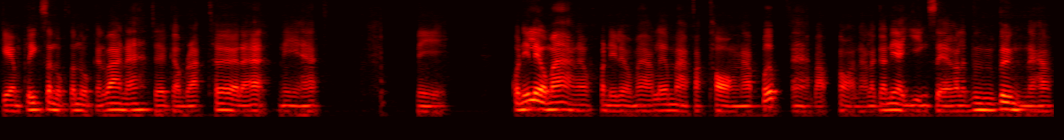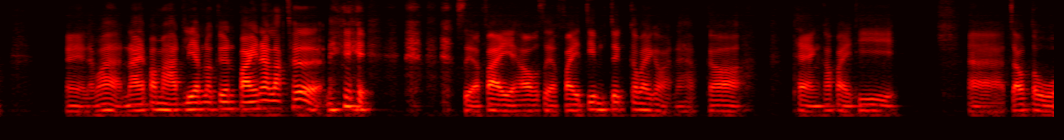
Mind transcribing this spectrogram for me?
เกมพลิกสนุกสนุกกันบ้างนะ เจอกับรักเธอร์นะฮะนี่ฮะนี่ คนนี้เร็วมากนะครับ คนนี้เร็วมาก เริ่มมาฟักทองนะปุ๊บ อ่า บับก่อนนะ แล้วก็เนี่ยยิงเสือกันแล้วตึ้งๆนะครับเออแต่ว่านายประมาทเลียมเราเกินไปนะรักเธอ นี่เสือไฟเอาเสือไฟจิ้มจึ๊กเข้าไปก่อนนะครับ ก็แทงเข้าไปที่อ่าเจ้าตัว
